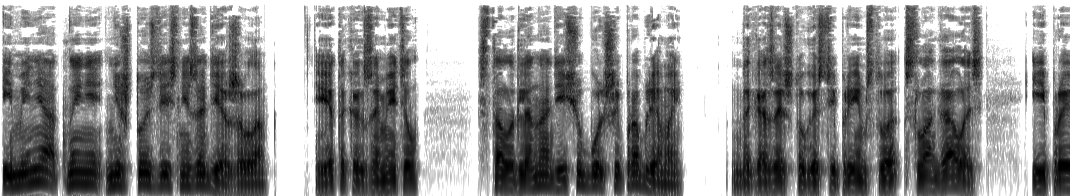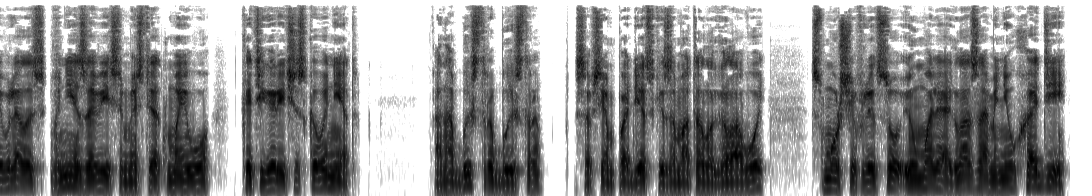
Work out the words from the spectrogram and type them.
и меня отныне ничто здесь не задерживало. И это, как заметил, стало для Нади еще большей проблемой. Доказать, что гостеприимство слагалось — и проявлялась вне зависимости от моего категорического «нет». Она быстро-быстро, совсем по-детски замотала головой, сморщив лицо и умоляя глазами «не уходи,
